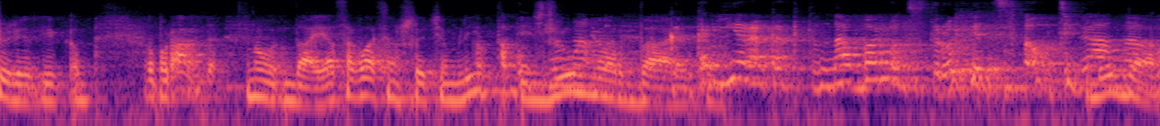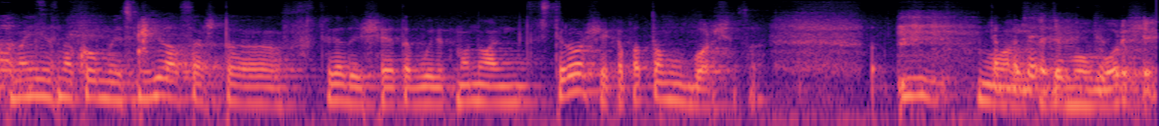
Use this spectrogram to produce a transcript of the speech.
я- я- Ну, правда. Ну, да, я согласен, что тем лид и джуниор, да. к- это- карьера как-то наоборот строится, а у тебя Ну да, мои знакомые смеялся, что следующее это будет мануальный тестировщик, а потом уборщица. Вот. подожди. Кстати, был уборщик.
